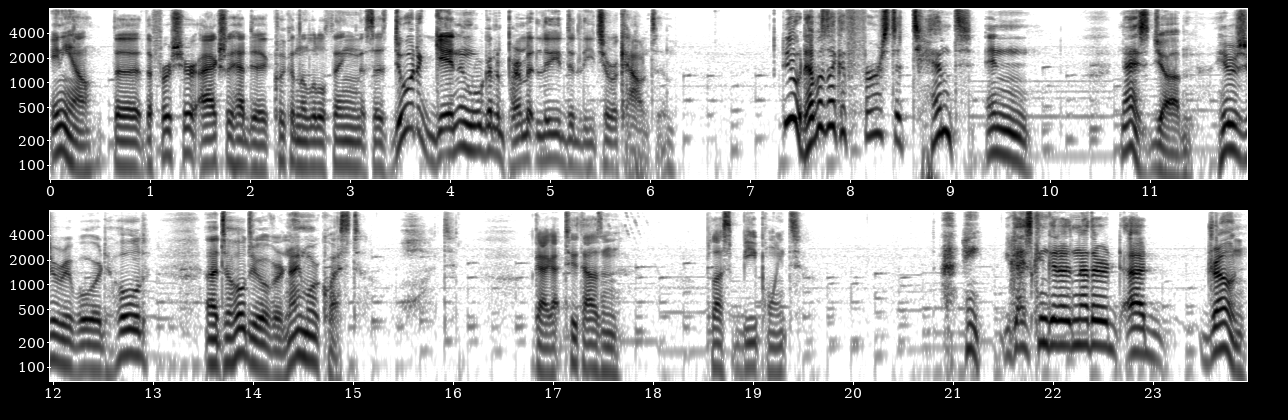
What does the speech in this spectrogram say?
Anyhow, the the first shirt, I actually had to click on the little thing that says "Do it again, and we're gonna permanently delete your account." Dude, that was like a first attempt, and nice job. Here's your reward. Hold uh, to hold you over nine more quests. What? Okay, I got two thousand plus B points. Hey, you guys can get another uh, drone.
